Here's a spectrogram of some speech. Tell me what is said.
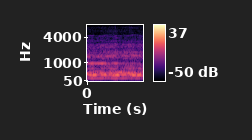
Amen.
